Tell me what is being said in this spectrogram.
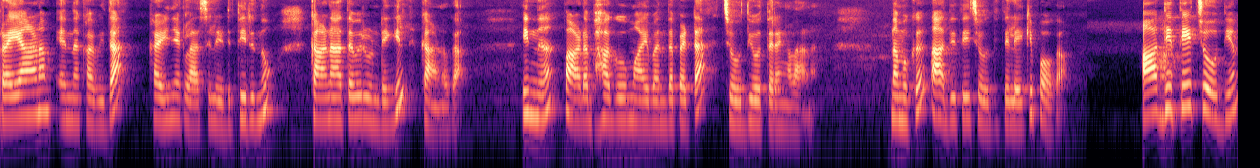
പ്രയാണം എന്ന കവിത കഴിഞ്ഞ ക്ലാസ്സിൽ എടുത്തിരുന്നു. കാണാത്തവരുണ്ടെങ്കിൽ കാണുക. ഇന്ന് പാഠഭാഗവുമായി ബന്ധപ്പെട്ട ചോദ്യോത്തരങ്ങളാണ്. നമുക്ക് ആദ്യത്തെ ചോദ്യത്തിലേക്ക് പോകാം. ആദ്യത്തെ ചോദ്യം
